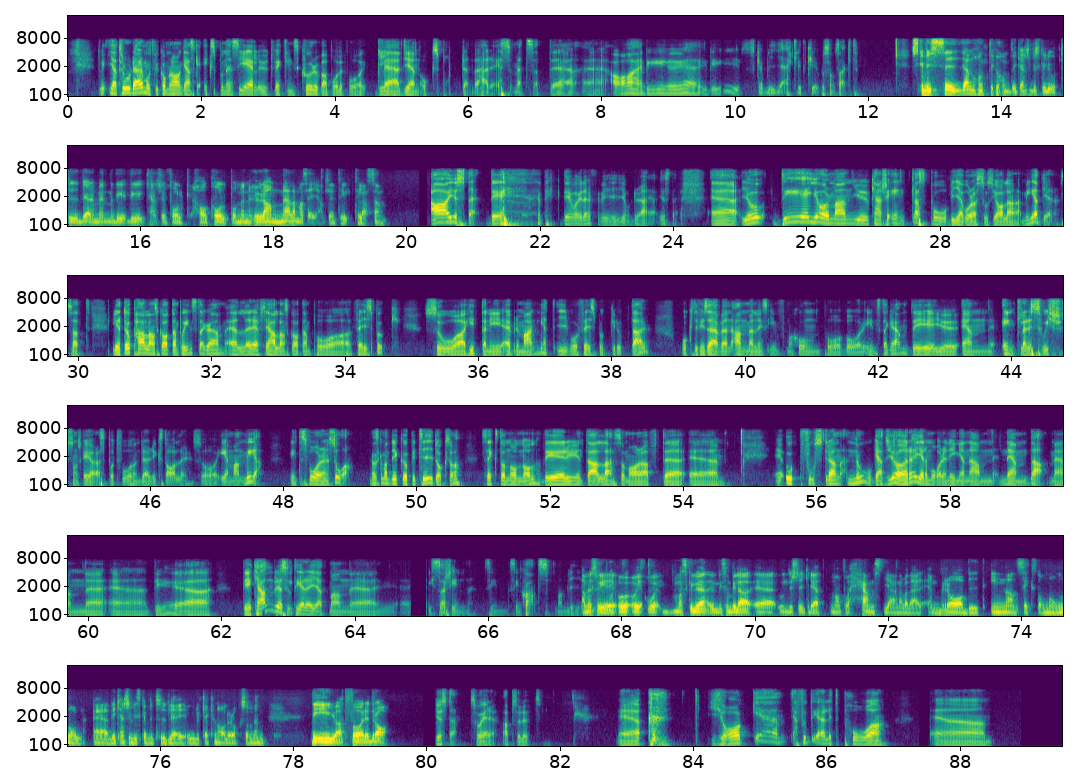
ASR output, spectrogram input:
jag tror däremot vi kommer ha en ganska exponentiell utvecklingskurva både på glädjen och sporten det här SMet. Så att, eh, eh, ja, det, det ska bli jäkligt kul som sagt. Ska vi säga någonting om det? kanske vi skulle gjort tidigare, men, men det, det kanske folk har koll på. Men hur anmäler man sig egentligen till, till SM? Ja, just det. Det, det. var ju därför vi gjorde det här. Ja. Just det. Eh, jo, det gör man ju kanske enklast på via våra sociala medier. Så att leta upp Hallandsgatan på Instagram eller FC Hallandsgatan på Facebook så hittar ni evenemanget i vår Facebookgrupp där. Och det finns även anmälningsinformation på vår Instagram. Det är ju en enklare swish som ska göras på 200 riksdaler så är man med. Inte svårare än så. Sen ska man dyka upp i tid också. 16.00. Det är ju inte alla som har haft eh, eh, uppfostran nog att göra genom åren. Inga namn nämnda men eh, det, det kan resultera i att man eh, missar sin sin, sin chans. Man blir ja, men så är det. Och, och, och man skulle liksom vilja eh, understryka det att man får hemskt gärna vara där en bra bit innan 16.00. Eh, det kanske vi ska förtydliga i olika kanaler också, men det är ju att föredra. Just det, så är det absolut. Eh, jag, eh, jag funderar lite på eh,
